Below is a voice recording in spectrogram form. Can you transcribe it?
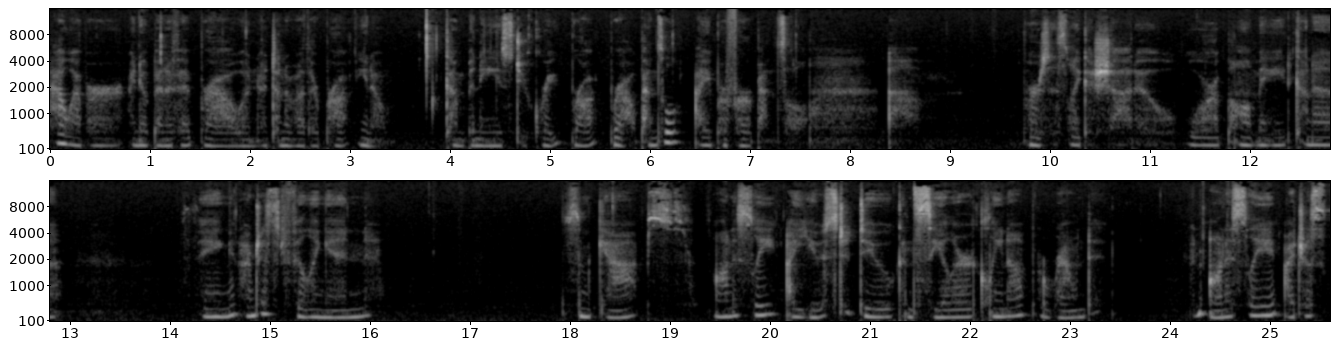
However, I know Benefit Brow and a ton of other pro, you know, companies do great brow, brow pencil. I prefer pencil um, versus like a shadow or a pomade kind of I'm just filling in some gaps. Honestly, I used to do concealer cleanup around it, and honestly, I just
